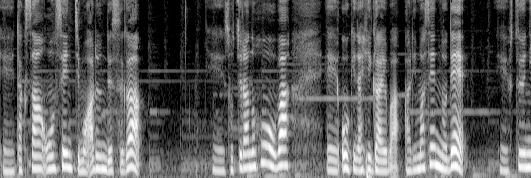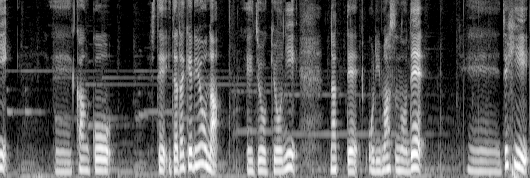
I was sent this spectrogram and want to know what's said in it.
えー、たくさん温泉地もあるんですが、え、そちらの方は、え、大きな被害はありませんので、え、普通に、え、観光していただけるようなえ状況になっておりますので、えー、ぜひ、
